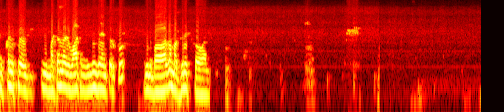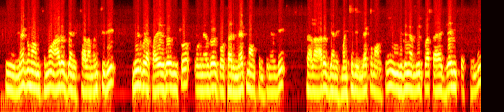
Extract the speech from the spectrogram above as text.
ముక్కలు ఈ మటన్లోని వాటర్ రిలీజ్ అయ్యేంత వరకు దీన్ని బాగా మగ్గనిచ్చుకోవాలి. ఈ మేక మాంసము ఆరోగ్యానికి చాలా మంచిది. మీరు కూడా పదిహేను రోజులకో ఒక నెల రోజులకు ఒకసారి మేక మాంసం తినండి. చాలా ఆరోగ్యానికి మంచిది మేక మాంసం. ఈ విధంగా మీరు కూడా తయారు చేసుకోండి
